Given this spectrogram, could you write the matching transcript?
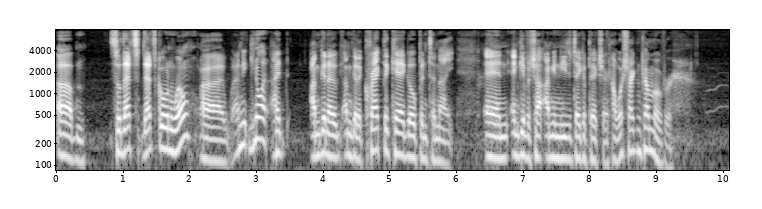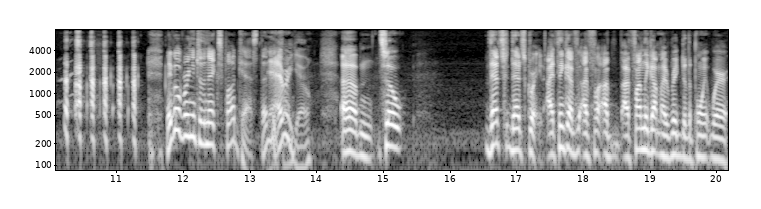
Um, so that's that's going well. Uh, I you know what? I I'm gonna I'm gonna crack the keg open tonight and and give it a shot. I'm gonna need to take a picture. I wish I can come over. Maybe I'll bring it to the next podcast. That'd There we go. Um, so that's that's great. I think I've, I've I've I've finally got my rig to the point where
